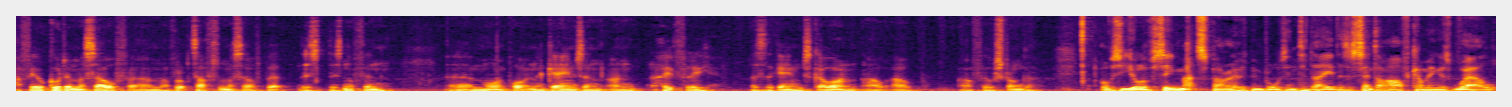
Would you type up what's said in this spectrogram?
I feel good in myself. Um, I've looked after myself, but there's there's nothing um, more important than games, and, and hopefully, as the games go on, I'll, I'll I'll feel stronger. Obviously, you'll have seen Matt Sparrow, who's been brought in today. There's a centre half coming as well.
